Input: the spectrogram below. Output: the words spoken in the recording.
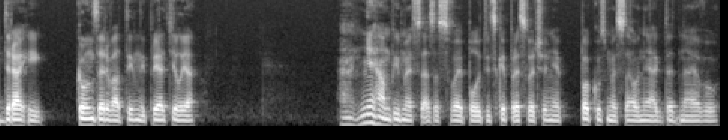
Drahí konzervatívni priatelia, nehambíme sa za svoje politické presvedčenie, pokúsme sa ho nejak dať najavo,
